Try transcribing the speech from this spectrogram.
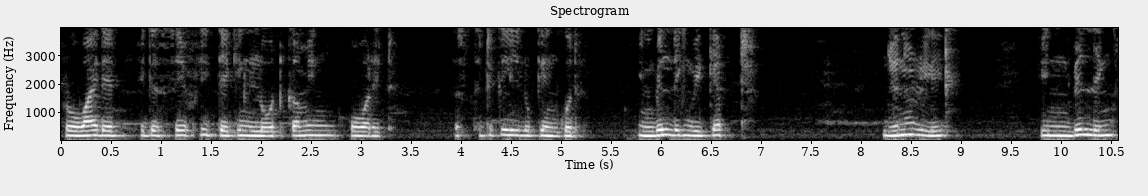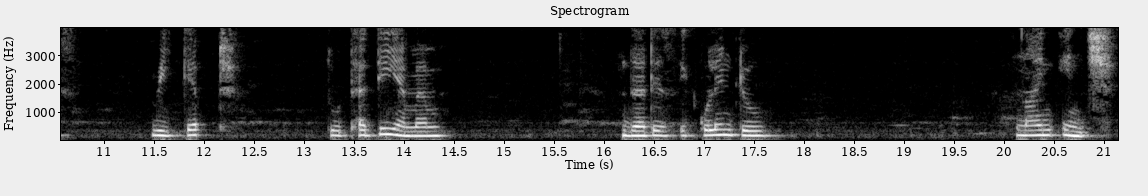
provided it is safely taking load coming over it aesthetically looking good. In building we kept generally in buildings we kept to 30 mm that is equivalent to 9 inch.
